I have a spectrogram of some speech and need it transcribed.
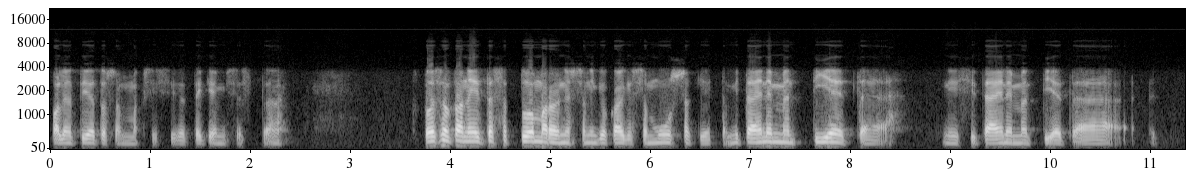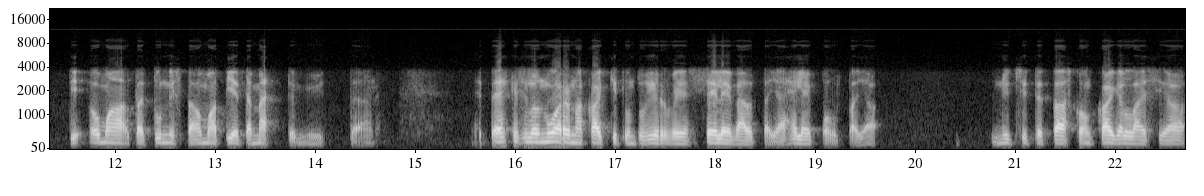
paljon tietoisemmaksi siitä tekemisestä. Toisaalta niin tässä tuomaroinnissa niin kuin kaikessa muussakin, että mitä enemmän tietää, niin sitä enemmän tietää omaa, tai tunnistaa omaa tietämättömyyttään. Että ehkä silloin nuorena kaikki tuntui hirveän selvältä ja helpolta ja nyt sitten taas kun on kaikenlaisia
